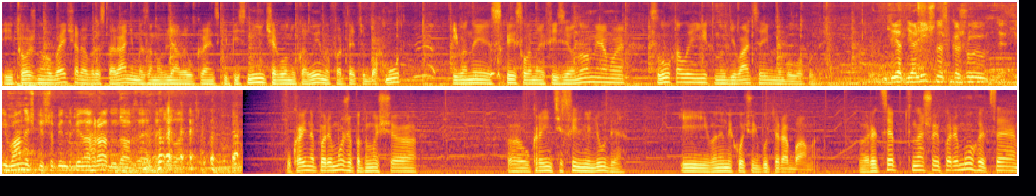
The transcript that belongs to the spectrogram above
І кожного вечора в ресторані ми замовляли українські пісні, червону калину, фортецю Бахмут. І вони з кислими фізіономіями слухали їх, ну діватися їм не було куди. Дед, я лично скажу Іваночки, щоб він тобі награду дав за це діло. Україна переможе, тому що е, українці сильні люди і вони не хочуть бути рабами. Рецепт нашої перемоги це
